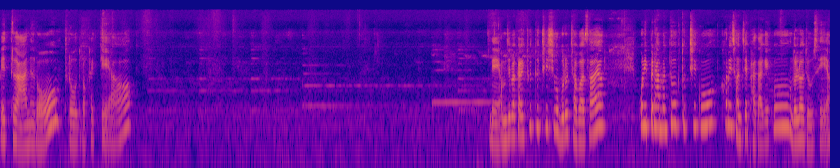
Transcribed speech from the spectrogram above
매트 안으로 들어오도록 할게요. 네, 엄지발가락 툭툭 치시고 무릎 접어서요. 꼬리뼈를 한번 툭툭 치고 허리 전체 바닥에 꾹 눌러주세요.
